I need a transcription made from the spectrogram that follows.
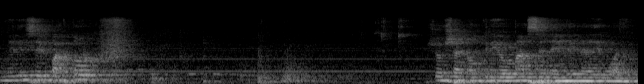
y me dice, pastor, yo ya no creo más en Elena de Guadalupe.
